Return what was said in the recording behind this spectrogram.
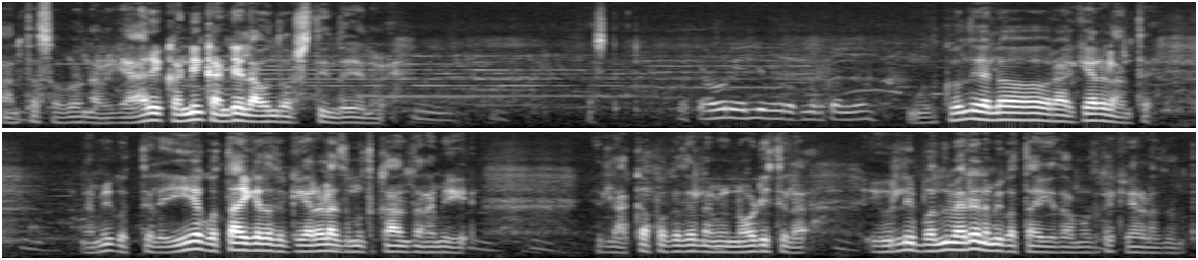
ಅಂಥ ಸ್ವಭಾವ ನಮಗೆ. ಯಾರಿಗೂ ಕಣ್ಣಿಗೆ ಕಂಡಿಲ್ಲ ಒಂದು ವರ್ಷದಿಂದ ಏನೂ. ಅಷ್ಟೆ. ಅವರು ಎಲ್ಲಿ ಮುದುಕೊಂದು? ಎಲ್ಲೋ ರಾ- ಕೇರಳ ಅಂತೆ. ನಮಗೆ ಗೊತ್ತಿಲ್ಲ. ಈಗ ಗೊತ್ತಾಗಿರೋದು ಕೇರಳದ ಮುದುಕ ಅಂತ ನಮಗೆ. ಇಲ್ಲಿ ಅಕ್ಕಪಕ್ಕದಲ್ಲಿ ನಮಗೆ ನೋಡಿತಿಲ್ಲ ಇಲ್ಲಿ. ಬಂದ ಮೇಲೆ ನಮಗೆ ಗೊತ್ತಾಗಿದೆ ಆ ಮೂಲಕ ಕೇರಳದ ಅಂತ.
